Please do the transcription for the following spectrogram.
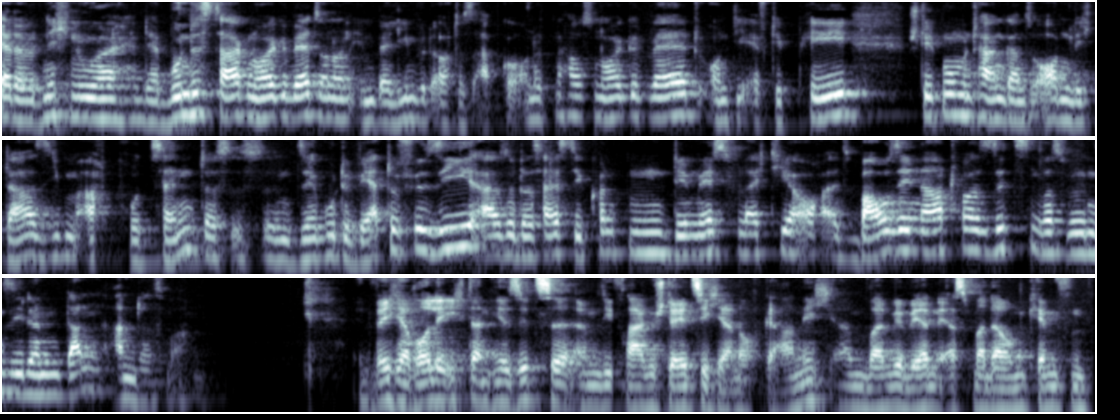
Ja, da wird nicht nur der Bundestag neu gewählt, sondern in Berlin wird auch das Abgeordnetenhaus neu gewählt und die FDP steht momentan ganz ordentlich da, 7, 8 Prozent. Das sind sehr gute Werte für Sie. Also das heißt, Sie könnten demnächst vielleicht hier auch als Bausenator sitzen. Was würden Sie denn dann anders machen? In welcher Rolle ich dann hier sitze, ähm, die Frage stellt sich ja noch gar nicht, ähm, weil wir werden erstmal darum kämpfen,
